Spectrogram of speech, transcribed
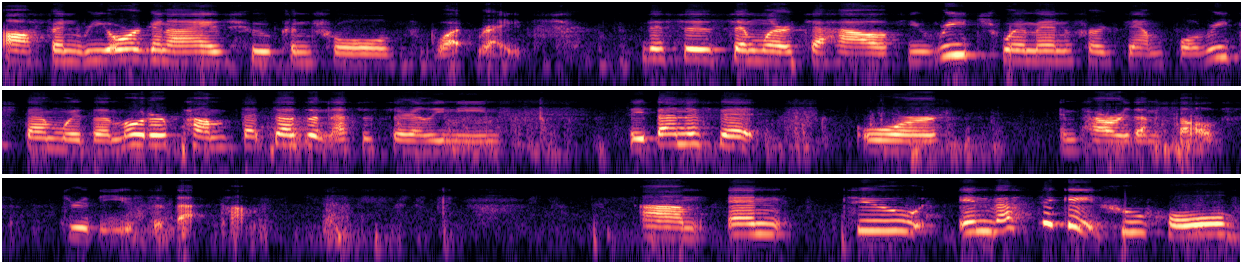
often reorganize who controls what rights. This is similar to how if you reach women, for example, reach them with a motor pump, that doesn't necessarily mean they benefit or empower themselves through the use of that pump. Um, and to investigate who holds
